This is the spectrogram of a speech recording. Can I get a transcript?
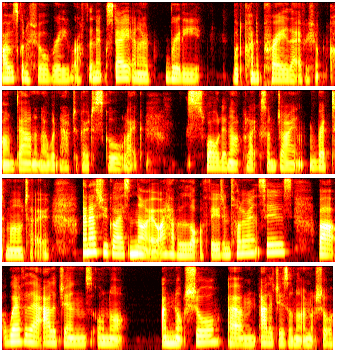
I was going to feel really rough the next day. And I really would kind of pray that everything would calm down and I wouldn't have to go to school like swollen up like some giant red tomato. And as you guys know, I have a lot of food intolerances, but whether they're allergens or not, I'm not sure. Um, allergies or not, I'm not sure.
